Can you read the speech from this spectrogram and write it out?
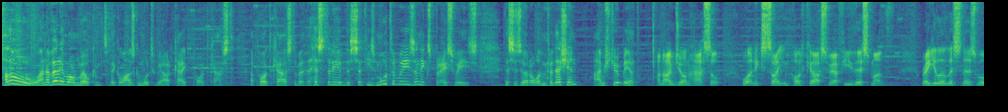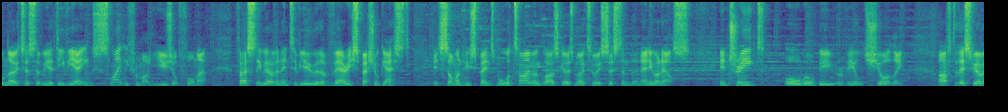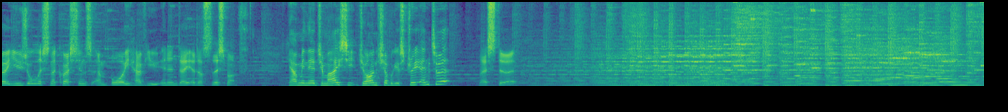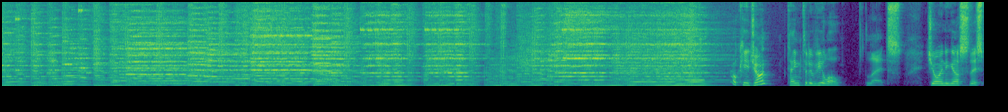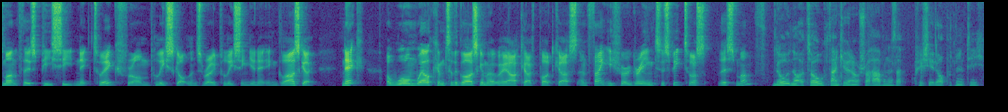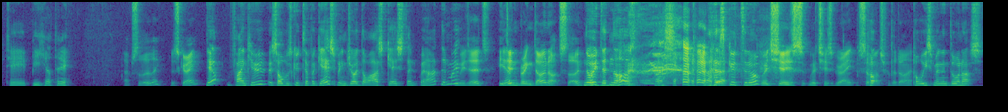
Hello, and a very warm welcome to the Glasgow Motorway Archive podcast, a podcast about the history of the city's motorways and expressways. This is our 11th edition. I'm Stuart Baird. And I'm John Hassall. What an exciting podcast we have for you this month. Regular listeners will notice that we are deviating slightly from our usual format. Firstly, we have an interview with a very special guest. It's someone who spends more time on Glasgow's motorway system than anyone else. Intrigued? All will be revealed shortly. After this, we have our usual listener questions, and boy, have you inundated us this month. You have me on the edge of my seat, John. Shall we get straight into it? Let's do it. Okay, John, time to reveal all. Let's. Joining us this month is PC Nick Twigg from Police Scotland's Road Policing Unit in Glasgow. Nick, a warm welcome to the Glasgow Motorway Archive podcast, and thank you for agreeing to speak to us this month. No, not at all. Thank you very much for having us. I appreciate the opportunity to be here today. Absolutely, it's great. Yep, thank you. It's always good to have a guest. We enjoyed the last guest stint we had, didn't we? We did. He Yeah. didn't bring donuts though, No, he did not. That's, that's good to know. which is which is great. So Po- much for the diet. Policemen and donuts.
